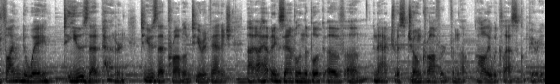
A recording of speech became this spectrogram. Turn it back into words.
finding a way to use that pattern, to use that problem to your advantage. I, I have an example in the book of um, an actress, Joan Crawford, from the Hollywood classical period.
